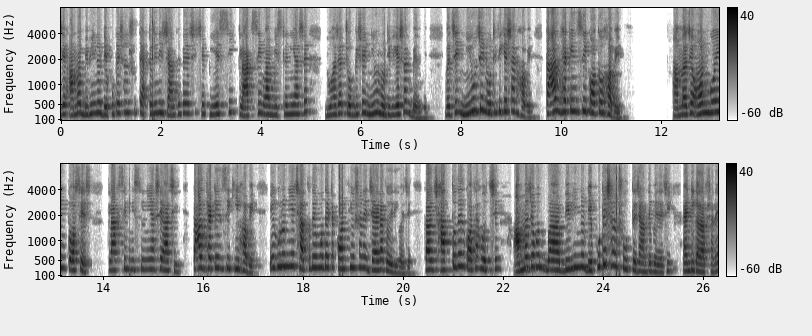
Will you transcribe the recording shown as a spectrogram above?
যে আমরা বিভিন্ন ডেপুটেশন সূত্রে একটা জিনিস জানতে পেরেছি যে পিএসসি ক্লার্কশিপ আর মিসলেনিয়াসে দু হাজার চব্বিশের নিউ নোটিফিকেশন বেরোবে। এবার যে নিউ যে নোটিফিকেশন হবে, তার ভ্যাকেন্সি কত হবে? আমরা যে অনগোয়িং প্রসেস ক্লার্কশিপ মিসলেনিয়াসে আছি। তার ভ্যাকেন্সি কি হবে? এগুলো নিয়ে ছাত্রদের মধ্যে একটা কনফিউশনের জায়গা তৈরি হয়েছে। কারণ ছাত্রদের কথা হচ্ছে, আমরা যখন বিভিন্ন ডেপুটেশন সূত্রে জানতে পেরেছি অ্যান্টি কারাপশনে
